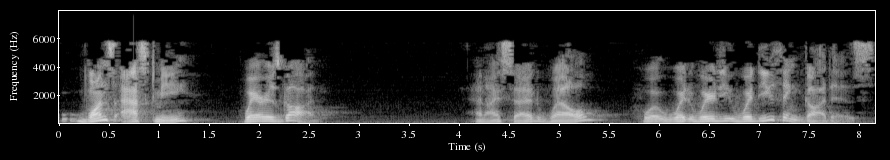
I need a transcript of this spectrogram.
once asked me, where is God? And I said, well, wh- wh- where, do you, where do you think God is?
